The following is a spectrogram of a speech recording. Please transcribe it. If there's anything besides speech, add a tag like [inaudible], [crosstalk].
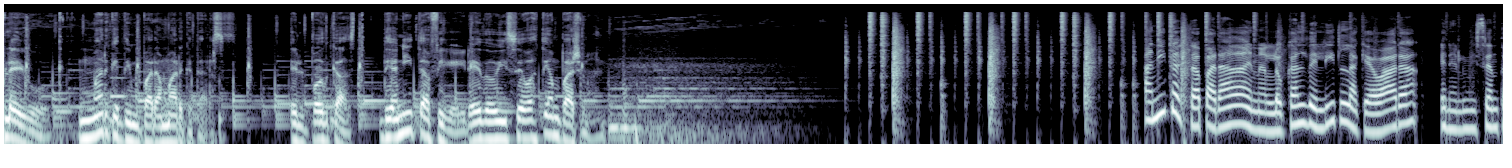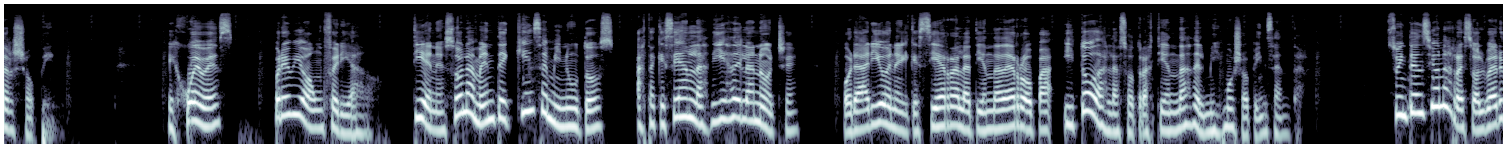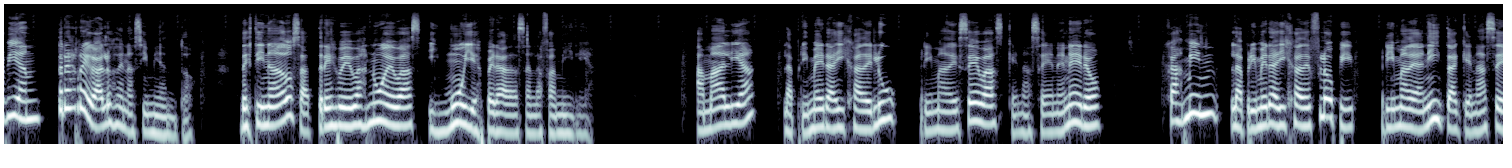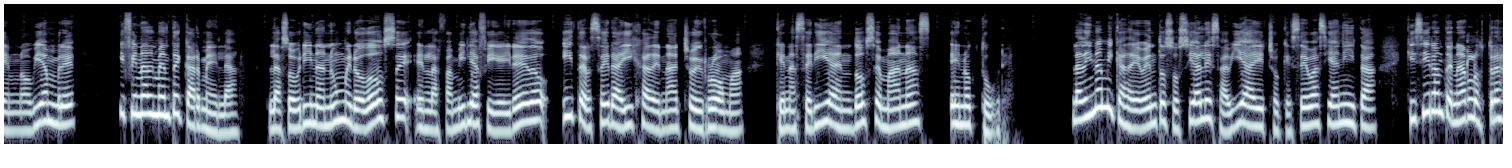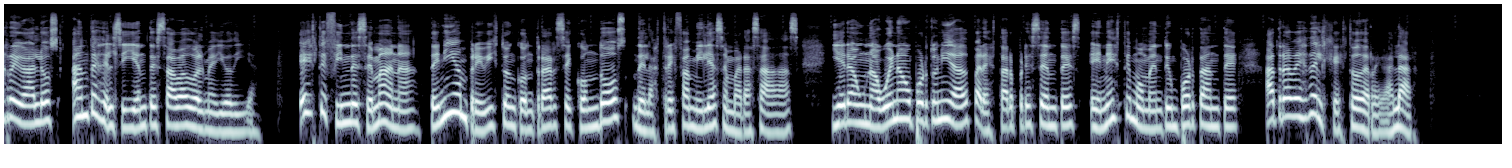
Playbook, Marketing para Marketers. El podcast de Anita Figueiredo y Sebastián Pachman. Anita está parada en el local de Little Aquevara en el Unicenter Shopping. Es jueves, previo a un feriado. Tiene solamente 15 minutos hasta que sean las 10 de la noche, horario en el que cierra la tienda de ropa y todas las otras tiendas del mismo shopping center. Su intención es resolver bien tres regalos de nacimiento, destinados a tres bebas nuevas y muy esperadas en la familia. Amalia, la primera hija de Lu, prima de Sebas, que nace en enero. Jazmín, la primera hija de Floppy, prima de Anita, que nace en noviembre. Y finalmente Carmela, la sobrina número 12 en la familia Figueiredo y tercera hija de Nacho y Roma, que nacería en dos semanas en octubre. La dinámica de eventos sociales había hecho que Sebas y Anita quisieran tener los tres regalos antes del siguiente sábado al mediodía. Este fin de semana tenían previsto encontrarse con dos de las tres familias embarazadas y era una buena oportunidad para estar presentes en este momento importante a través del gesto de regalar.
